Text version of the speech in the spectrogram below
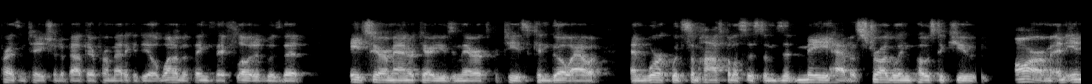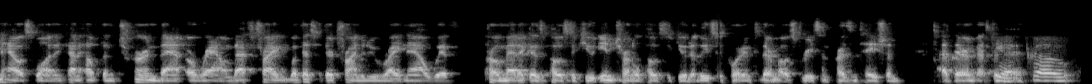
presentation about their ProMedica deal, one of the things they floated was that HCR ManorCare, using their expertise, can go out and work with some hospital systems that may have a struggling post acute arm, an in house one, and kind of help them turn that around. That's trying what that's what they're trying to do right now with ProMedica's post acute, internal post acute, at least according to their most recent presentation at their investor yeah, day. So,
